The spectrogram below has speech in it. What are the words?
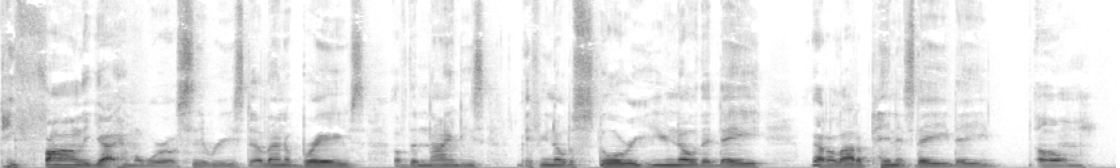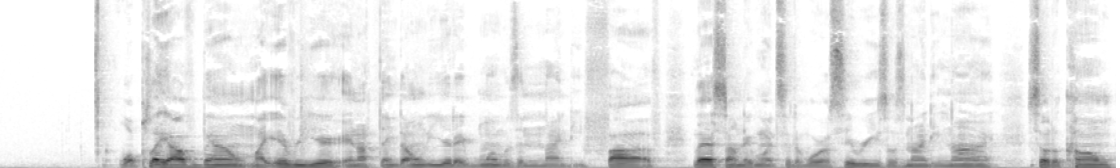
he finally got him a World Series. The Atlanta Braves of the 90s. If you know the story, you know that they got a lot of pennants. They they um were playoff bound like every year, and I think the only year they won was in '95. Last time they went to the World Series was '99. So to come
